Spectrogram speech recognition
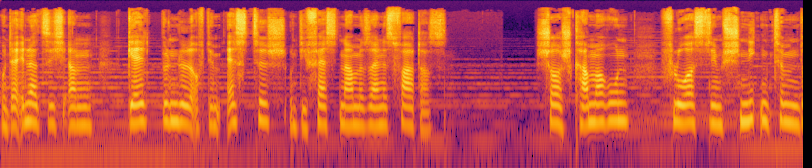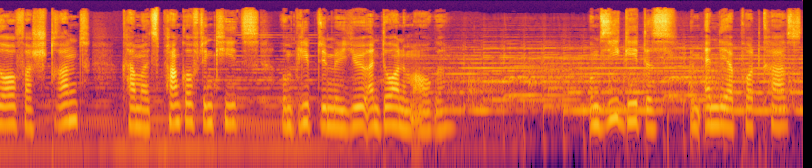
und erinnert sich an Geldbündel auf dem Esstisch und die Festnahme seines Vaters. Schorsch Kamerun floh aus dem schnieken Timmendorfer Strand, kam als Punk auf den Kiez und blieb dem Milieu ein Dorn im Auge. Um sie geht es im NDR-Podcast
